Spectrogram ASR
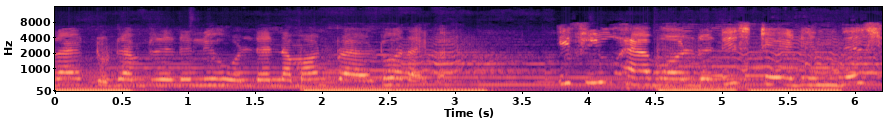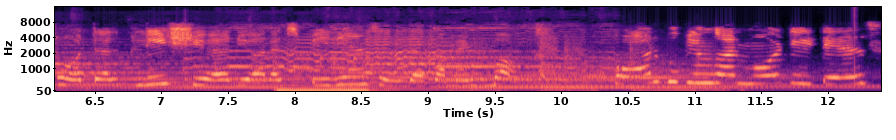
right to temporarily hold an amount prior to arrival. If you have already stayed in this hotel, please share your experience in the comment box. For booking or more details,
